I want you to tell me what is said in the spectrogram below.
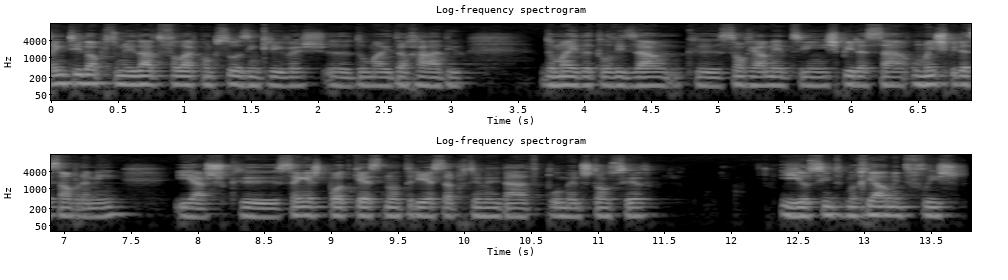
tenho tido a oportunidade de falar com pessoas incríveis uh, do meio da rádio, do meio da televisão, que são realmente inspiração, uma inspiração para mim. E acho que sem este podcast não teria essa oportunidade, pelo menos tão cedo. E eu sinto-me realmente feliz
